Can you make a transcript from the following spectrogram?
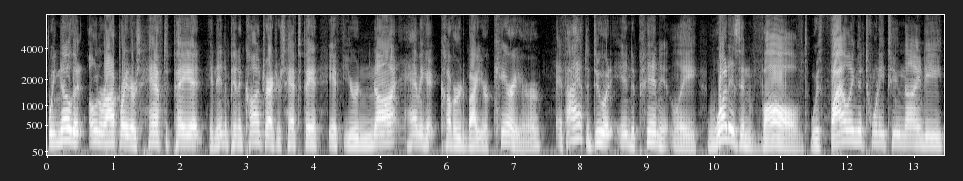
We know that owner operators have to pay it and independent contractors have to pay it if you're not having it covered by your carrier. If I have to do it independently, what is involved with filing a 2290?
